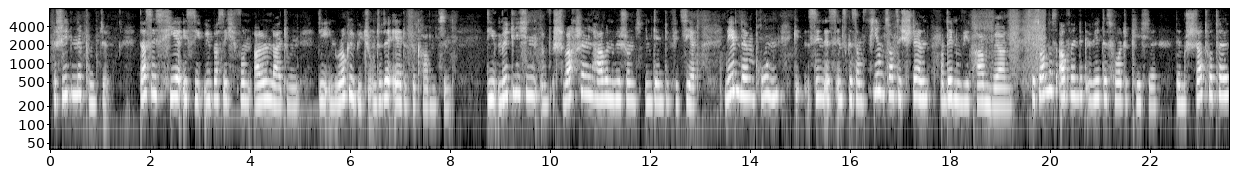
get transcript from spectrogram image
verschiedene Punkte. Das ist hier ist die Übersicht von allen Leitungen die in Rocky Beach unter der Erde vergraben sind. Die möglichen Schwachstellen haben wir schon identifiziert. Neben dem Brunnen sind es insgesamt 24 Stellen, an denen wir graben werden. Besonders aufwendig wird es vor der Kirche, dem Stadthotel,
